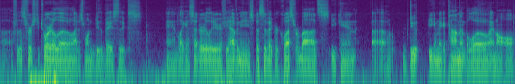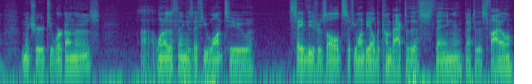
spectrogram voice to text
uh, for this first tutorial though, I just wanted to do the basics. And like I said earlier, if you have any specific requests for bots, you can uh, do you can make a comment below, and I'll make sure to work on those. Uh, one other thing is if you want to save these results, if you want to be able to come back to this thing, back to this file,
